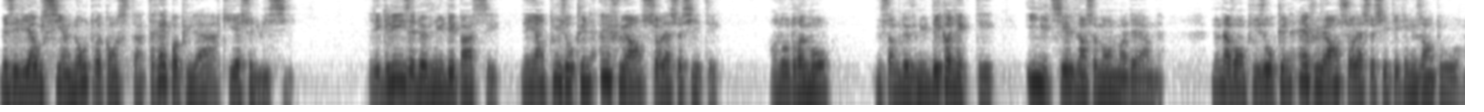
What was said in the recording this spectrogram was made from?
Mais il y a aussi un autre constat très populaire qui est celui-ci. L'Église est devenue dépassée, n'ayant plus aucune influence sur la société. En d'autres mots, nous sommes devenus déconnectés, inutiles dans ce monde moderne. Nous n'avons plus aucune influence sur la société qui nous entoure.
